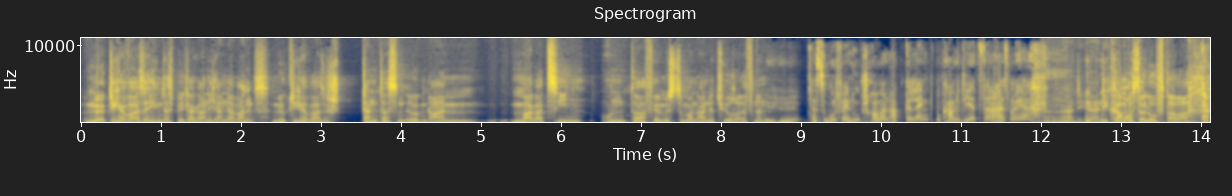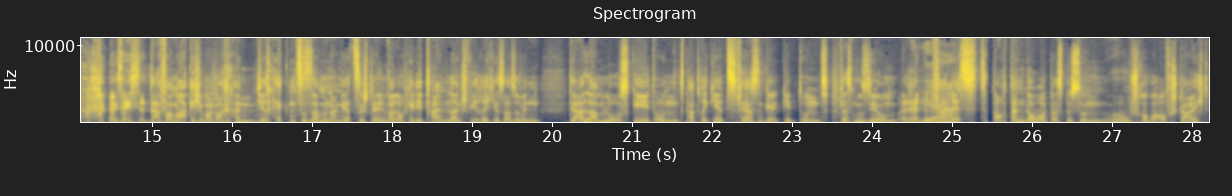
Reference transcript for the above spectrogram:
Möglicherweise hing das Bild ja gar nicht an der Wand. Möglicherweise stand das in irgendeinem Magazin und dafür müsste man eine Türe öffnen. Mhm. Hast du gut von den Hubschraubern abgelenkt? Wo kamen die jetzt dann also her? Ja, die, die kamen aus der Luft, aber ich, ich, da vermag ich immer noch einen direkten Zusammenhang herzustellen, weil auch hier die Timeline schwierig ist. Also wenn der Alarm losgeht und Patrick jetzt Fersengeld gibt und das Museum Rennen ja. verlässt, auch dann dauert das, bis so ein Hubschrauber aufsteigt.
